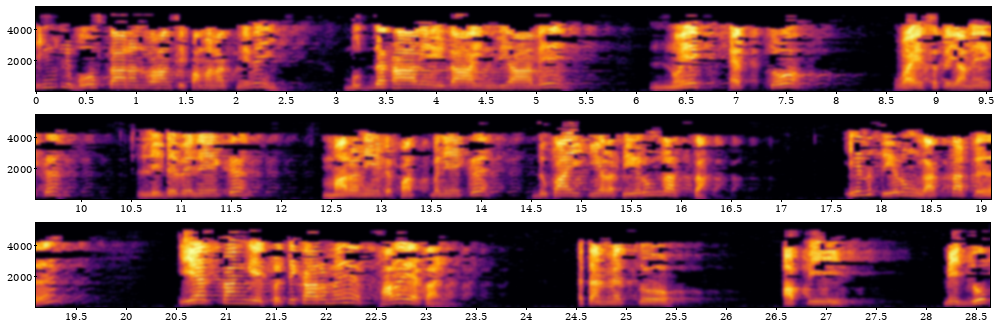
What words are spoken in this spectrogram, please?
පින්වත්නි බෝසතාණන් වහන්සේ පමණක් නෙවෙයි බුද්ධ කාලයේ එදා ඉන්දියාවේ නොයෙක් ඇත්තෝ වයසට යන එක, ලෙඩ වෙන එක, මරණයට පත්වන එක දුකයි කියලා තේරුම් ගත්තා. එහෙම තේරුම් ගත්තට ඒ අත්ංගේ ප්‍රතිකර්මය ඵලයටයි. ඇතැම් ඇත්තෝ අපි මේ දුක්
